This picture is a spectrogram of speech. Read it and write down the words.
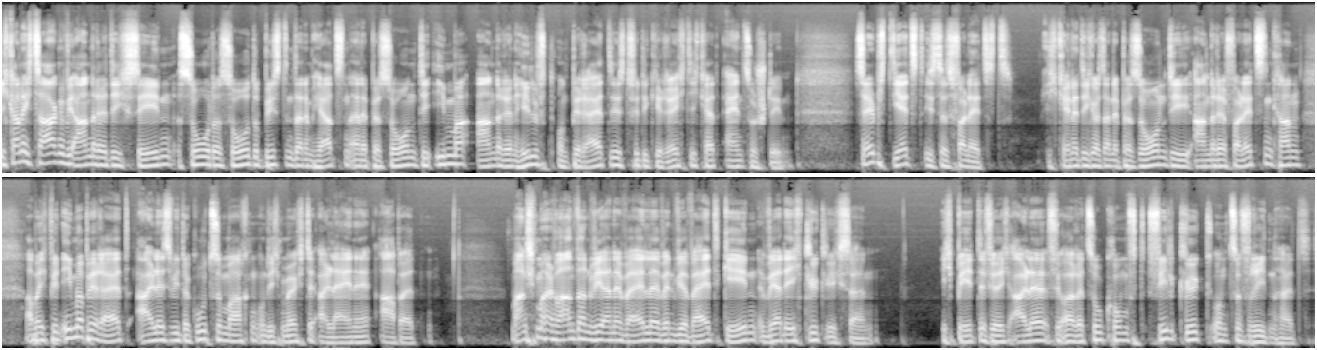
Ich kann nicht sagen, wie andere dich sehen, so oder so, du bist in deinem Herzen eine Person, die immer anderen hilft und bereit ist, für die Gerechtigkeit einzustehen. Selbst jetzt ist es verletzt. Ich kenne dich als eine Person, die andere verletzen kann, aber ich bin immer bereit, alles wieder gut zu machen und ich möchte alleine arbeiten. Manchmal wandern wir eine Weile, wenn wir weit gehen, werde ich glücklich sein. Ich bete für euch alle, für eure Zukunft, viel Glück und Zufriedenheit.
